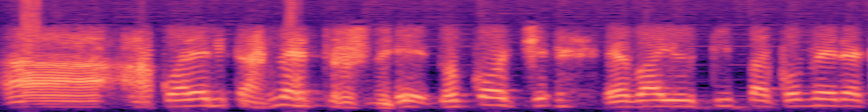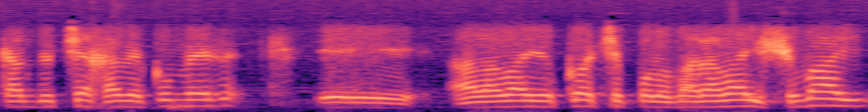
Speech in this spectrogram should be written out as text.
a, a 40 metros de, do coche e vai o tipo a comer e cando chega de comer eh, ala vai o coche polo mar abaixo vai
